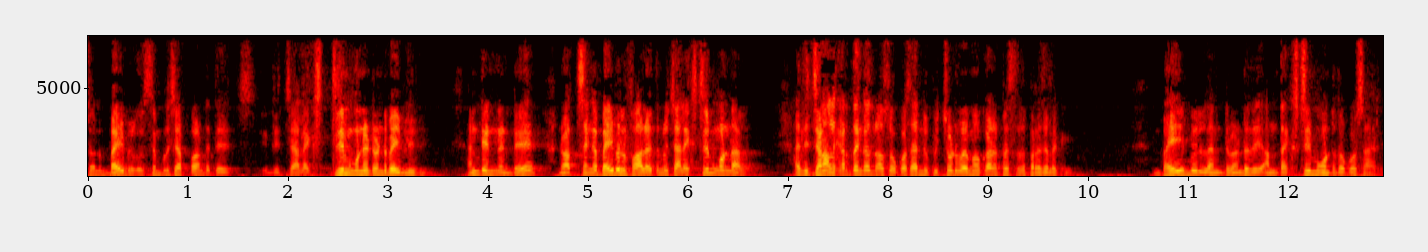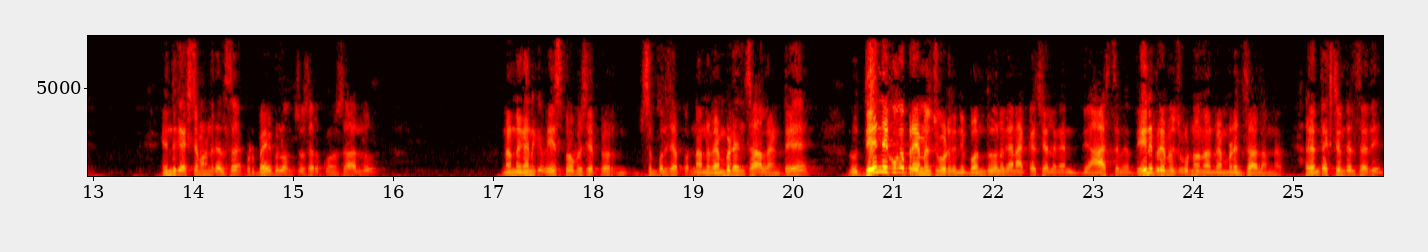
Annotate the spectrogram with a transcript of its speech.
సో బైబిల్ గురించి సింపుల్ చెప్పాలంటే ఇది- చాలా ఎక్స్ట్రీమ్గా ఉన్నటువంటి బైబిల్ ఇది. అంటే ఏంటంటే నువ్వు అచ్చంగా బైబిల్ ఫాలో అయితే నువ్వు చాలా ఎక్స్ట్రీమ్గా ఉండాలి. అది జనాలకు అర్థం కాదు నువ్వు అసలు ఒకసారి నువ్వు పిచ్చోడు ఏమో అనిపిస్తుంది ప్రజలకి. బైబిల్ అంటే అంత ఎక్స్ట్రీమ్గా ఉంటుంది ఒక్కోసారి. ఎందుకు ఎక్స్ట్రీమ్ అంటే తెలుసా? ఇప్పుడు బైబిల్ అని చూసారు కొన్నిసార్లు నన్ను కనుక వేసుప్రభు చెప్పారు సింపుల్ చెప్పారు నన్ను వెంబడించాలంటే నువ్వు దేన్ని ఎక్కువగా ప్రేమించకూడదు? నీ బంధువులు కానీ అక్క చెల్లెలు కానీ ఆస్తిని కానీ దేన్ని ప్రేమించకూడదు నన్ను వెంబడించాలన్నారు. అది ఎంత ఎక్స్ట్రీమ్ తెలుసు అది?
